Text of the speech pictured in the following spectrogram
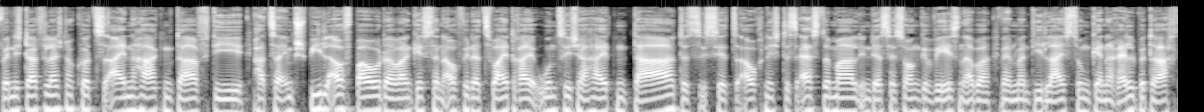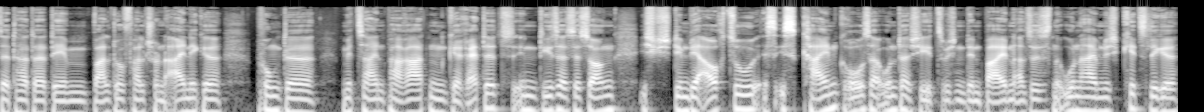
wenn ich da vielleicht noch kurz einhaken darf, die Patzer im Spielaufbau, da waren gestern auch wieder zwei, drei Unsicherheiten da. Das ist jetzt auch nicht das erste Mal in der Saison gewesen, aber wenn man die Leistung generell betrachtet, hat er dem Waldhof halt schon einige Punkte mit seinen Paraden gerettet in dieser Saison. Ich stimme dir auch zu, es ist kein großer Unterschied zwischen den beiden. Also es ist eine unheimlich kitzlige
